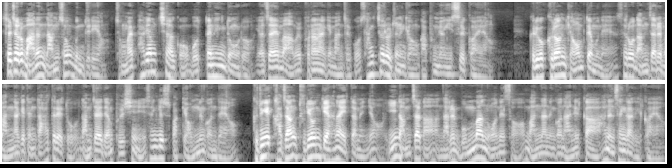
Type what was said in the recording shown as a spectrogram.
실제로 많은 남성분들이요. 정말 파렴치하고 못된 행동으로 여자의 마음을 불안하게 만들고 상처를 주는 경우가 분명히 있을 거예요. 그리고 그런 경험 때문에 새로 남자를 만나게 된다 하더라도 남자에 대한 불신이 생길 수밖에 없는 건데요. 그 중에 가장 두려운 게 하나 있다면요. 이 남자가 나를 몸만 원해서 만나는 건 아닐까 하는 생각일 거예요.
